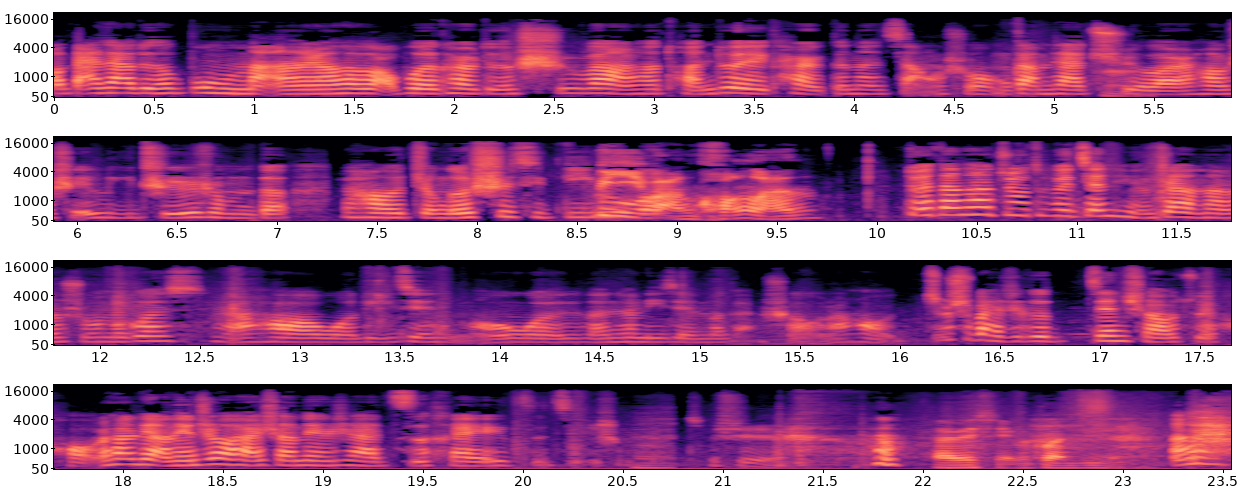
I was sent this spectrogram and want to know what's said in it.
哦，大家对他不满，然后他老婆也开始对他失望，然后团队开始跟他讲说我们干不下去了，然后谁离职什么的，然后整个士气低落。力挽狂澜。对，但他就特别坚挺站那说没关系，然后我理解你们，我完全理解你们的感受，然后就是把这个坚持到最后，然后两年之后还上电视还自黑自己什么，就是，还得写个传记，唉，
